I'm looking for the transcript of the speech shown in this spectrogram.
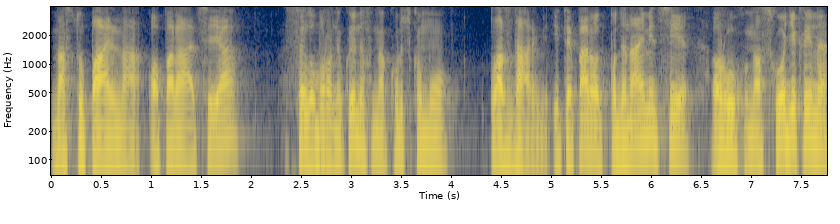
наступальна операція Сил оборони України на Курському плацдармі. І тепер, от по динаміці руху на сході країни,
